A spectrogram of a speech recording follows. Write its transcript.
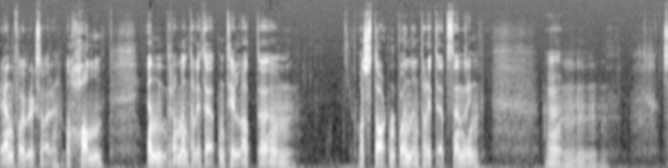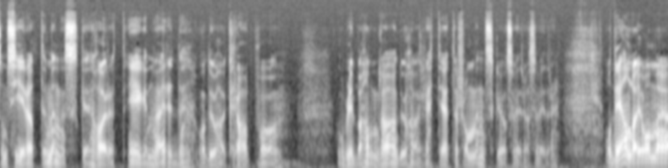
ren forbruksvare. Men han endra mentaliteten til at uh, var starten på en mentalitetsendring. Um, som sier at mennesket har et egenverd, og du har krav på å bli behandla, du har rettigheter som menneske, osv., osv. Og det handla jo om eh,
